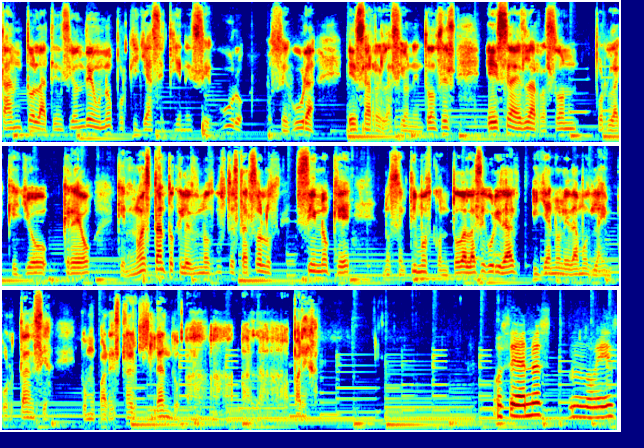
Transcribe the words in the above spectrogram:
tanto la atención de uno porque ya se tiene seguro o segura esa relación. Entonces, esa es la razón por la que yo creo que no es tanto que les nos guste estar solos, sino que nos sentimos con toda la seguridad y ya no le damos la importancia como para estar vigilando a la pareja. O sea, no es, no es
